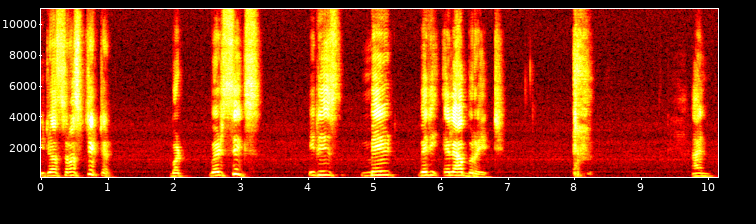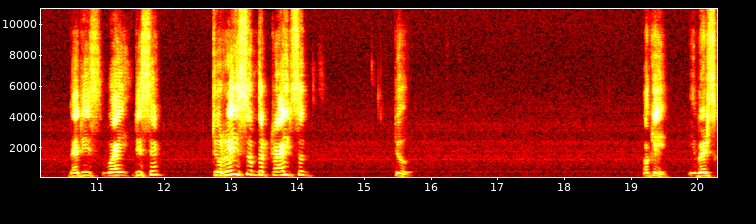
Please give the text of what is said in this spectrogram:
It was restricted. But verse 6 it is made very elaborate. And that is why it is said to raise up the tribes of to Okay, verse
